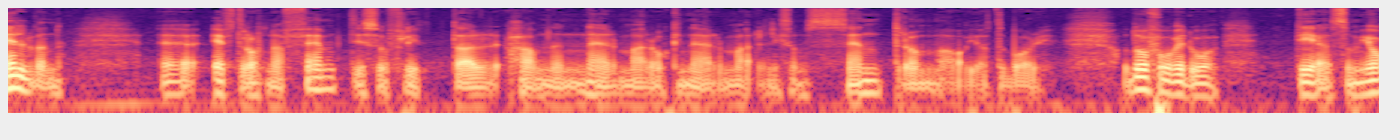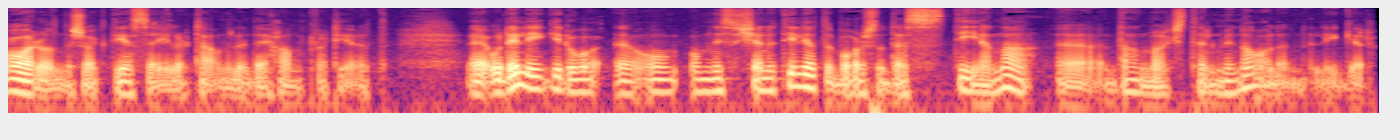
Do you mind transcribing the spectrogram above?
älven eh, efter 1850 så flyttar hamnen närmare och närmare liksom centrum av Göteborg. Och då får vi då det som jag har undersökt, det är Sailor Town eller det hamnkvarteret. Eh, och det ligger då, eh, om, om ni känner till Göteborg, så där Stena, eh, Danmarksterminalen ligger.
